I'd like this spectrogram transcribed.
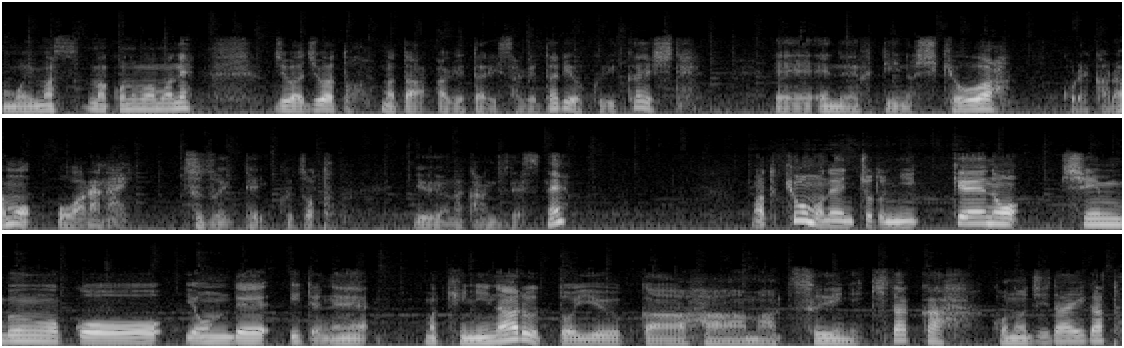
思います。まあ、このままね、じわじわとまた上げたり下げたりを繰り返して、えー、NFT の市況はこれからも終わらない、続いていくぞというような感じですね。あと今日もね、ちょっと日経の新聞をこう読んでいてね、まあ、気になるというか、はあ、まあ、ついに来たか、この時代がと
